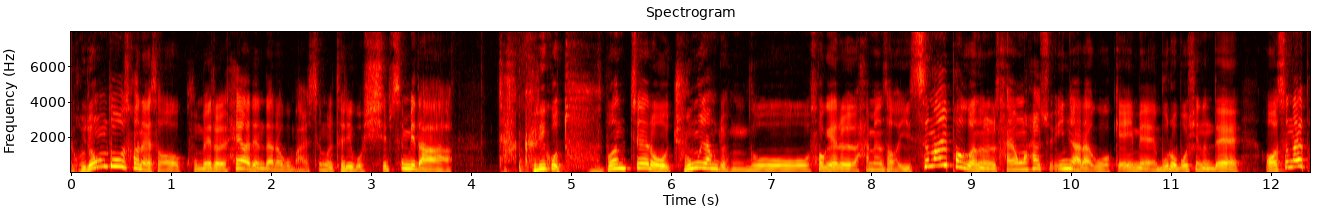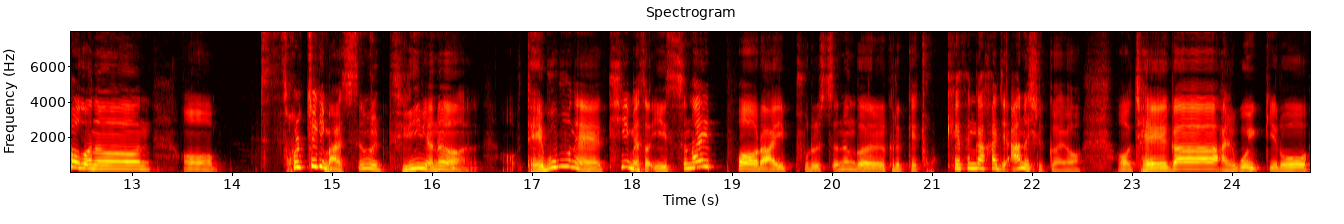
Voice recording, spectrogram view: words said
요 정도 선에서 구매를 해야 된다라고 말씀을 드리고 싶습니다. 자 그리고 두 번째로 주무장 정도 소개를 하면서 이 sniper gun을 사용을 할수 있냐라고 게임에 물어보시는데 어, sniper gun은 어, 솔직히 말씀을 드리면은 어, 대부분의 팀에서 이 sniper rifle을 쓰는 걸 그렇게 좋게 생각하지 않으실 거예요. 어, 제가 알고 있기로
